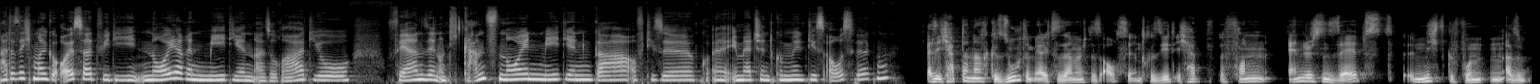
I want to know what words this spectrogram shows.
Hat er sich mal geäußert, wie die neueren Medien, also Radio, Fernsehen und die ganz neuen Medien gar auf diese äh, Imagine Communities auswirken? Also ich habe danach gesucht, um ehrlich zu sein, mich das auch sehr interessiert. Ich habe von Anderson selbst nichts gefunden, also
